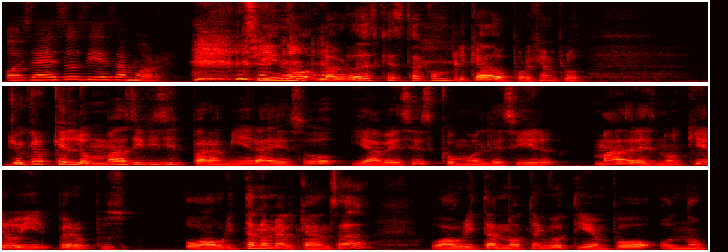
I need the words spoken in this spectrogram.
o sea, eso sí es amor. Sí, no, la verdad es que está complicado. Por ejemplo, yo creo que lo más difícil para mí era eso y a veces como el decir, madres, no quiero ir, pero pues o ahorita no me alcanza o ahorita no tengo tiempo o no,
